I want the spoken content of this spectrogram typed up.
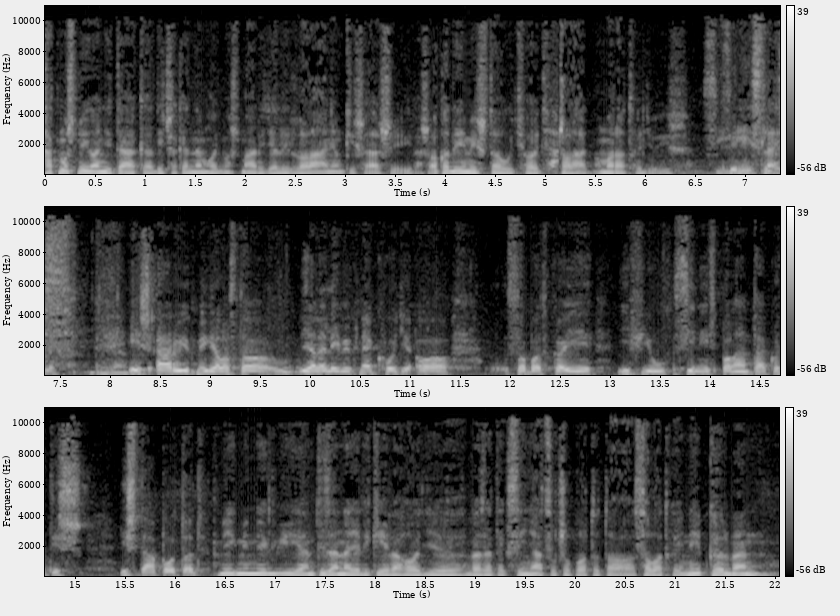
Hát most még annyit el kell dicsekednem, hogy most már ugye Lilla lányunk is első éves akadémista, úgyhogy családban marad, hogy ő is színész, színész lesz. lesz. Igen. És áruljuk még el azt a jelenlévőknek, hogy a szabadkai ifjú színész palántákat is is tápoltad. Még mindig ilyen 14. éve, hogy vezetek színjátszó csoportot a Szabadkai Népkörben.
